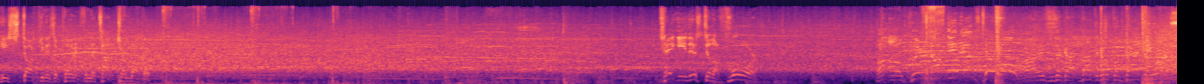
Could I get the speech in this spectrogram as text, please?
He's stalking his opponent from the top turnbuckle. Taking this to the floor. Uh-oh, off the announce table. Oh, ah, this is about to go from bad to worse.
